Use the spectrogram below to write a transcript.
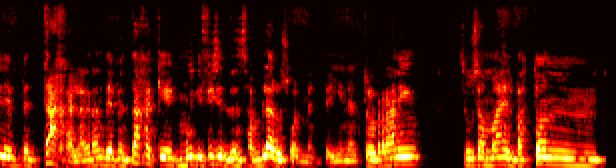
y desventajas. La gran desventaja es que es muy difícil de ensamblar usualmente y en el trail running se usa más el bastón,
